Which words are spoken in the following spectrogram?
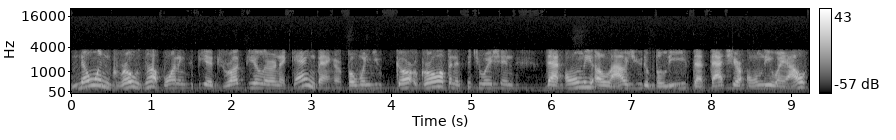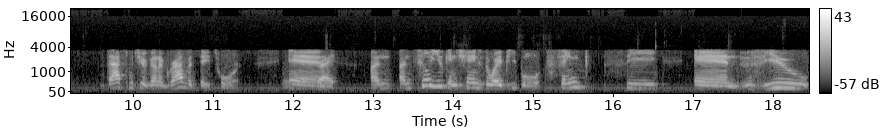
no one grows up wanting to be a drug dealer and a gangbanger, but when you grow, grow up in a situation that only allows you to believe that that's your only way out, that's what you're going to gravitate towards. Mm, and right. un, until you can change the way people think, see, and view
